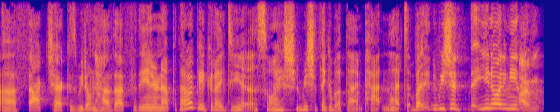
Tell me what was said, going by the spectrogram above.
uh, fact check because we don't have that for the internet. But that would be a good idea. So I should we should think about that and patent that. But we should. You know what I mean? I'm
